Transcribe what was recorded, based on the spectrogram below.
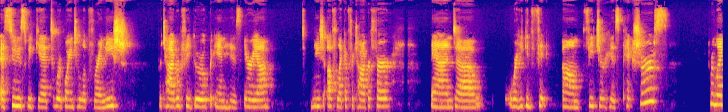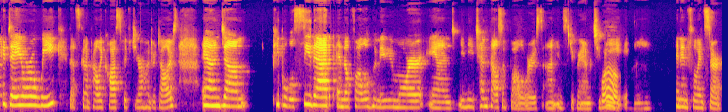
as soon as we get, we're going to look for a niche photography group in his area, niche of like a photographer, and uh, where he can fit um, feature his pictures for like a day or a week. That's going to probably cost 50 or $100. And um, people will see that and they'll follow him maybe more. And you need 10,000 followers on Instagram to wow. be a, an influencer.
